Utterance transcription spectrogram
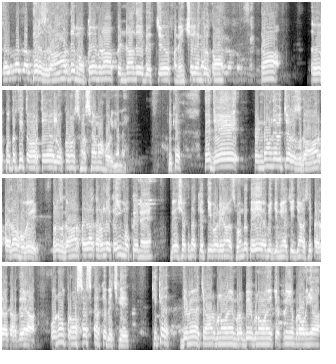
ਤੇ ਰੋਜ਼ਗਾਰ ਦੇ ਮੌਕੇ ਬਿਨਾ ਪਿੰਡਾਂ ਦੇ ਵਿੱਚ ਫਾਈਨੈਂਸ਼ੀਅਲ ਐਂਗਲ ਤੋਂ ਤਾਂ ਕੁਦਰਤੀ ਤੌਰ ਤੇ ਲੋਕਾਂ ਨੂੰ ਸਮੱਸਿਆਵਾਂ ਹੋ ਰਹੀਆਂ ਨੇ। ਠੀਕ ਹੈ? ਤੇ ਜੇ ਪਿੰਡਾਂ ਦੇ ਵਿੱਚ ਰੋਜ਼ਗਾਰ ਪੈਦਾ ਹੋਵੇ, ਰੋਜ਼ਗਾਰ ਪੈਦਾ ਕਰਨ ਦੇ ਕਈ ਮੌਕੇ ਨੇ। ਬੇਸ਼ੱਕ ਤਾਂ ਖੇਤੀਬਾੜੀ ਨਾਲ ਸੰਬੰਧਿਤ ਇਹ ਹੈ ਵੀ ਜਿੰਨੀਆਂ ਚੀਜ਼ਾਂ ਅਸੀਂ ਪੈਦਾ ਕਰਦੇ ਆ ਉਹਨੂੰ ਪ੍ਰੋਸੈਸ ਕਰਕੇ ਵੇਚੀਏ। ਠੀਕ ਹੈ? ਜਿਵੇਂ ਅਚਾਰ ਬਣਾਉਣੇ, ਮੁਰੱਬੇ ਬਣਾਉਣੇ, ਚਟਨੀਆਂ ਬਣਾਉਣੀਆਂ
